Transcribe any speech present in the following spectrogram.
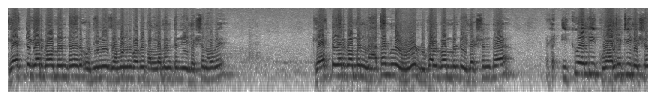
caretaker গভর্নমেন্টের অধীনে যেমনভাবে পার্লামেন্টারি ইলেকশন হবে কেয়ারটেকার গভর্নমেন্ট না থাকলেও লোকাল গভর্নমেন্টের ইলেকশনটা একটা ইকুয়ালি কোয়ালিটি ইলেকশন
